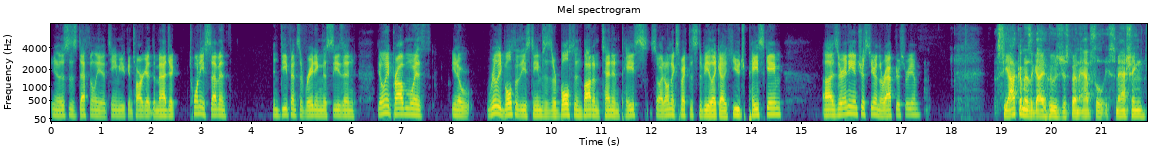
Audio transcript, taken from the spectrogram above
you know, this is definitely a team you can target. The Magic, 27th in defensive rating this season. The only problem with, you know, really both of these teams is they're both in bottom 10 in pace. So I don't expect this to be like a huge pace game. Uh, is there any interest here in the Raptors for you? Siakam is a guy who's just been absolutely smashing.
